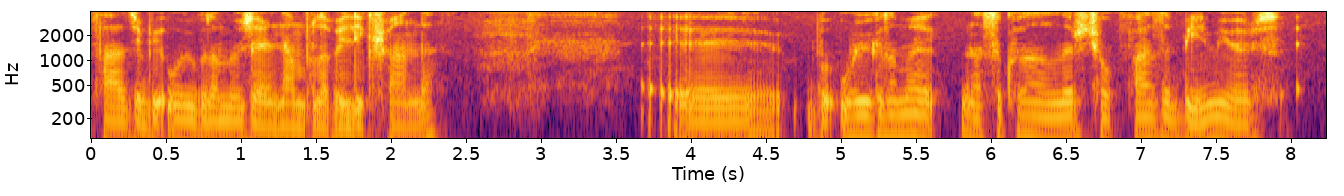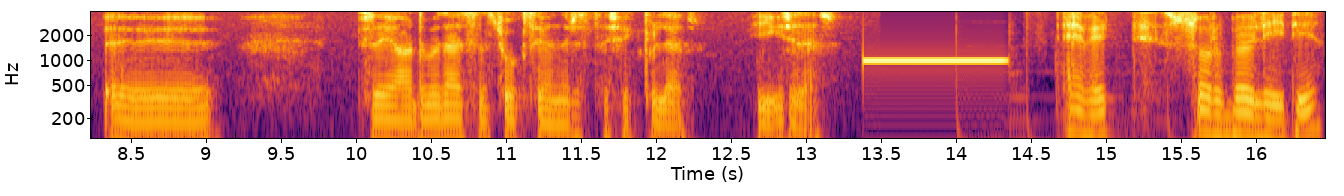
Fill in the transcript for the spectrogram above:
sadece bir uygulama üzerinden bulabildik şu anda. Ee, bu uygulama nasıl kullanılır çok fazla bilmiyoruz. Ee, bize yardım ederseniz çok seviniriz. Teşekkürler. İyi geceler. Evet soru böyleydi.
